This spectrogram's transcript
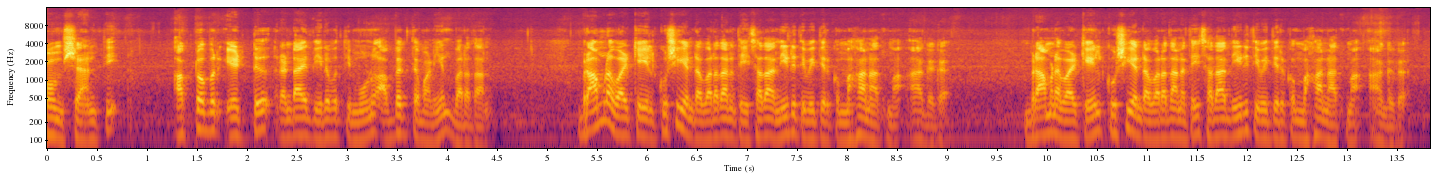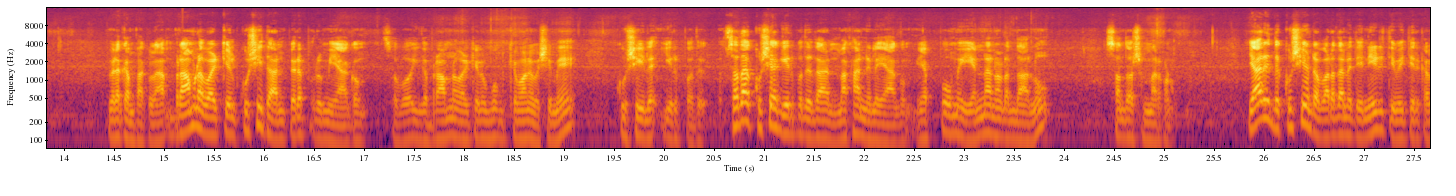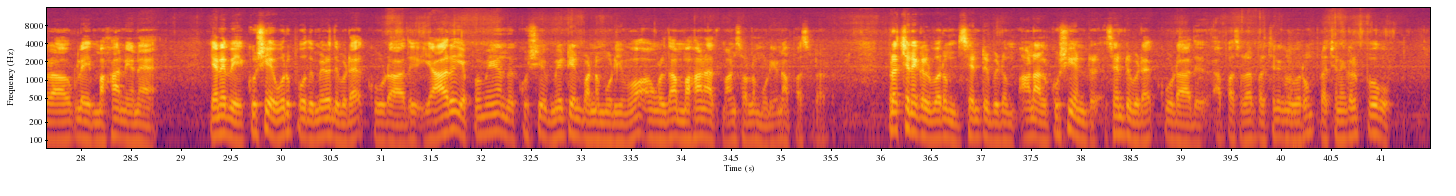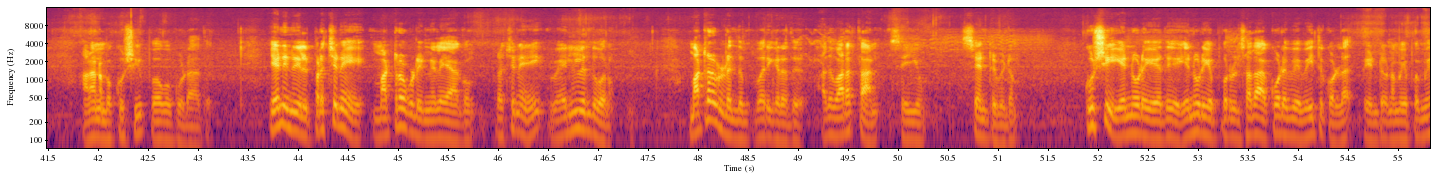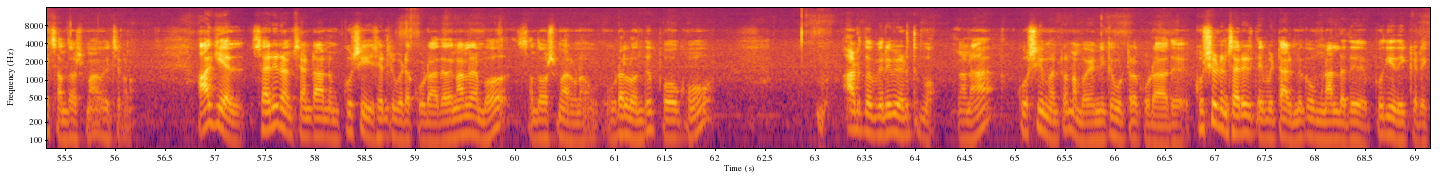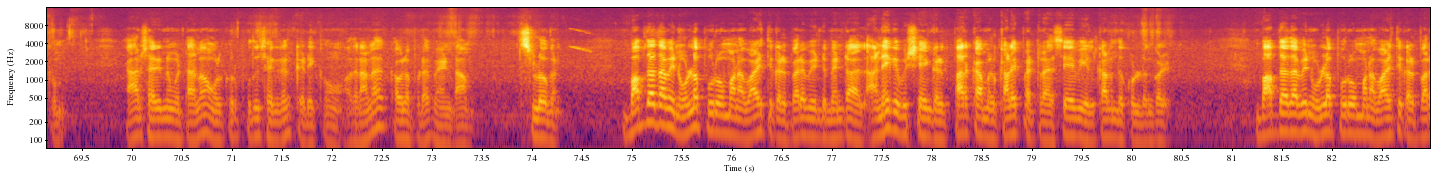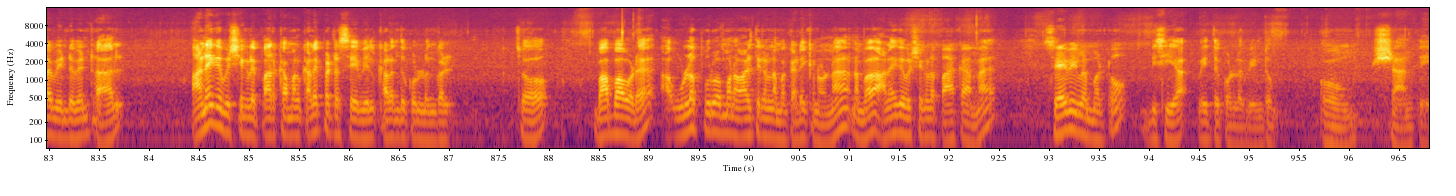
ஓம் சாந்தி. October எட்டு ரெண்டாயிரத்தி இருபத்தி மூணு அவ்வக்தவாணியின் வரதான். பிராமண வாழ்க்கையில் குஷி என்ற வரதானத்தை சதா நீடித்து வைத்திருக்கும் மகானாத்மா ஆகுக. பிராமண வாழ்க்கையில் குஷி என்ற வரதானத்தை சதா நீடித்து வைத்திருக்கும் மகானாத்மா ஆகுக. விளக்கம் பார்க்கலாம். பிராமண வாழ்க்கையில் குஷி தான் பிறப்புரிமையாகும். ஸோ இங்கே பிராமண வாழ்க்கையில் ரொம்ப முக்கியமான விஷயமே குஷியில் இருப்பது. சதா குஷியாக இருப்பது தான் மகா நிலையாகும். எப்போவுமே என்ன நடந்தாலும் சந்தோஷமாக இருக்கணும். யார் இந்த குஷி என்ற வரதானத்தை நீடித்து வைத்திருக்கிறாரோ அவர்களை மகான் என எனவே குஷியை ஒருபோதும் இழந்துவிடக் கூடாது யார் எப்போவுமே அந்த குஷியை மெயின்டைன் பண்ண முடியுமோ அவங்கள தான் மகானாத்மான்னு சொல்ல முடியும்னு அப்பா சொல்கிறார் பிரச்சனைகள் வரும் சென்று விடும். ஆனால் குஷி என்று சென்று விடக்கூடாது. அப்பா சொல்கிறார் பிரச்சனைகள் வரும் பிரச்சனைகள் போகும். ஆனால் நம்ம குஷி போகக்கூடாது. ஏனெனில் பிரச்சனை மற்றவர்களுடைய நிலையாகும். பிரச்சனை வெளியிலிருந்து வரும். மற்றவர்களிடம் வருகிறது. அது வரத்தான் செய்யும். சென்றுவிடும் குஷி என்னுடையது என்னுடைய பொருள் சதா கூடவே வைத்துக்கொள்ள வேண்டும். நம்ம எப்போவுமே சந்தோஷமாக வச்சுக்கணும். ஆகியால் சரீரம் சென்றாலும் குஷி சென்று விடக்கூடாது அதனால் நம்ம சந்தோஷமாக இருக்கணும். உடல் வந்து போகும். அடுத்த பிரிவு எடுத்துப்போம். ஆனால் குஷி மட்டும் நம்ம என்றைக்கும் விட்டுறக்கூடாது. குஷியுடன் சரீரத்தை விட்டால் மிகவும் நல்லது. புதியது கிடைக்கும். யார் சரீரம் விட்டாலும் அவங்களுக்கு ஒரு புது சரீரம் கிடைக்கும். அதனால் கவலைப்பட வேண்டாம். ஸ்லோகன். பாப்தாதாவின் உள்ளபூர்வமான வாழ்த்துக்கள் பெற வேண்டும் என்றால் அநேக விஷயங்கள் பார்க்காமல் களைப்பற்ற சேவையில் கலந்து கொள்ளுங்கள். பாப்தாதாவின் உள்ளபூர்வமான வாழ்த்துக்கள் பெற வேண்டும் என்றால் அநேக விஷயங்களை பார்க்காமல் களைப்பற்ற சேவையில் கலந்து கொள்ளுங்கள். ஸோ பாபாவோட உள்ளபூர்வமான வாழ்த்துக்கள் நம்ம கிடைக்கணும்னா நம்ம அநேக விஷயங்களை பார்க்காம சேவைகளை மட்டும் பிஸியாக வைத்துக்கொள்ள வேண்டும். ஓம் சாந்தி.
